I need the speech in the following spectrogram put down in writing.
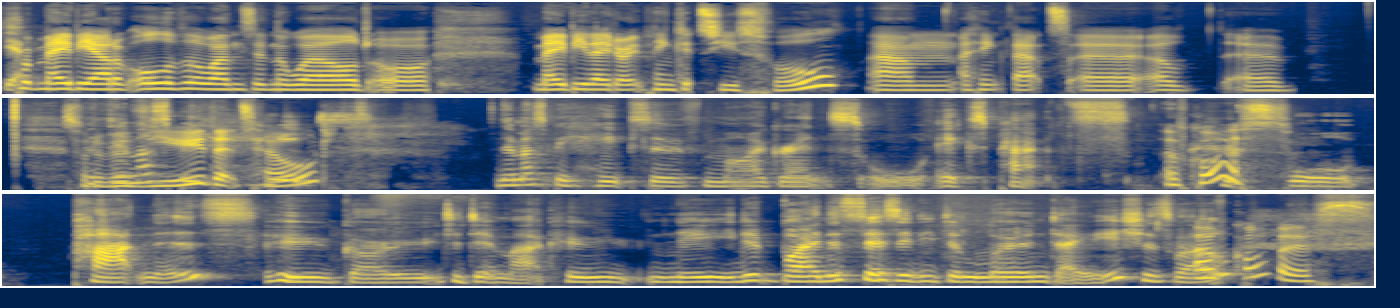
yeah. maybe out of all of the ones in the world, or maybe they don't think it's useful. Um, I think that's a, a, a sort but of a view that's heaps, held. There must be heaps of migrants or expats, of course, or partners who go to Denmark who need by necessity to learn Danish as well. Of course.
